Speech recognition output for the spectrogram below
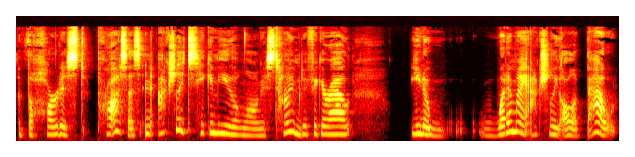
the hardest process. And actually, it's taken me the longest time to figure out, you know, what am I actually all about?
